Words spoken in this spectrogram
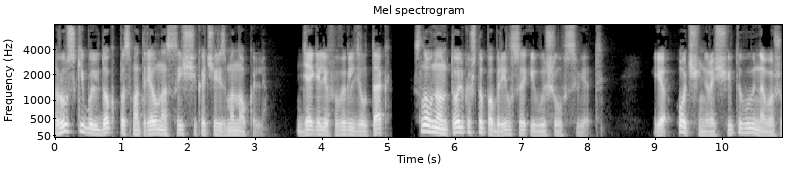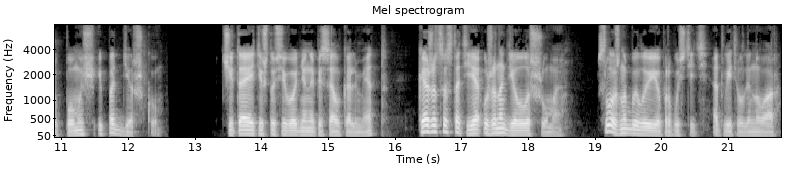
Русский бульдог посмотрел на сыщика через монокль. Дягилев выглядел так, словно он только что побрился и вышел в свет. Я очень рассчитываю на вашу помощь и поддержку. Читаете, что сегодня написал Кальмет? Кажется, статья уже наделала шума. Сложно было ее пропустить, ответил Ленуар.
